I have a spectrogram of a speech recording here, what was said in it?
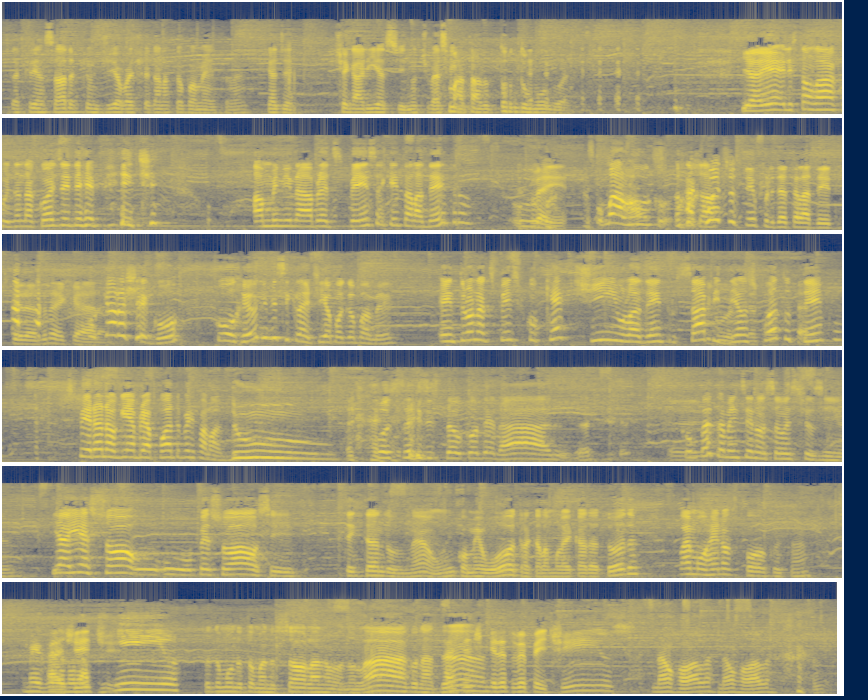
da criançada que um dia vai chegar no acampamento, né? Quer dizer, chegaria se não tivesse matado todo mundo antes. E aí eles estão lá cuidando da coisa e de repente a menina abre a dispensa e quem tá lá dentro? O, Bem, o maluco. há quanto tempo ele deve estar lá dentro esperando, né, O cara? cara chegou, correu de bicicletinha pro acampamento, entrou na dispensa e ficou quietinho lá dentro, sabe Segura, Deus tá quanto tempo, esperando alguém abrir a porta pra ele falar: Du, vocês estão condenados. Completamente sem noção esse tiozinho. E aí é só o, o pessoal se tentando, né? Um comer o outro, aquela molecada toda. Vai morrendo aos poucos, né? Mergulha A no gente- laguinho. Todo mundo tomando sol lá no, no lago, A nadando. gente querendo ver peitinhos. Não rola, não rola.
